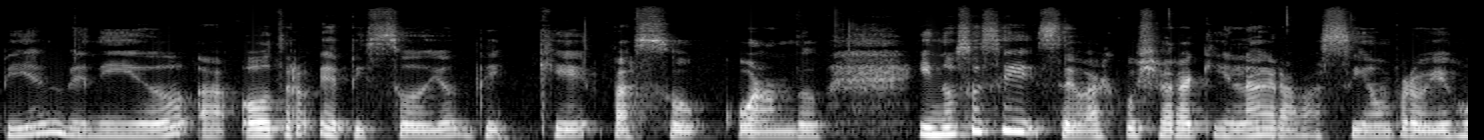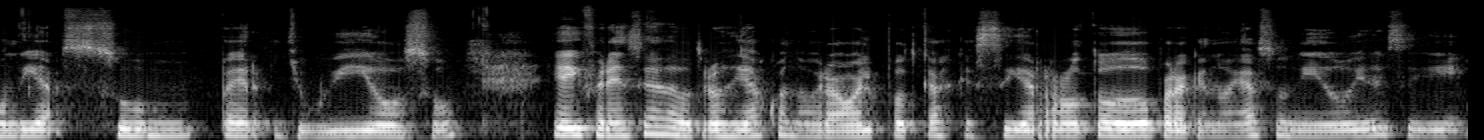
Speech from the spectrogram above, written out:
bienvenido a otro episodio de ¿Qué pasó cuando? Y no sé si se va a escuchar aquí en la grabación, pero hoy es un día súper lluvioso. Y a diferencia de otros días cuando grabo el podcast que cierro todo para que no haya sonido y decidí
